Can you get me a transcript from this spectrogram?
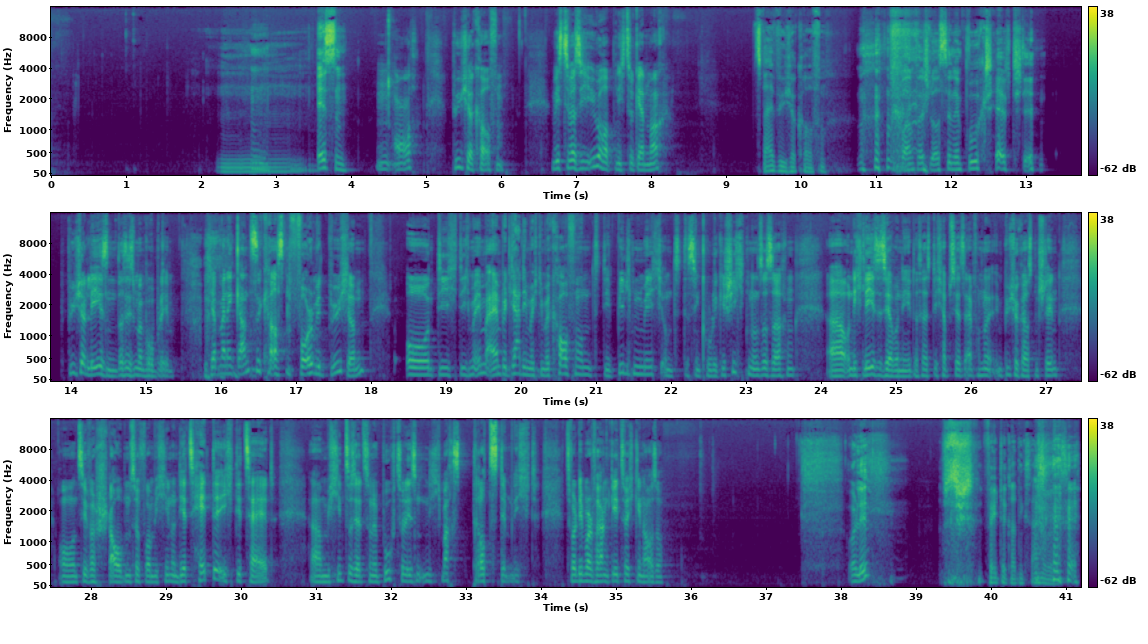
Hm. Essen. Hm, auch. Bücher kaufen. Wisst ihr, was ich überhaupt nicht so gern mache? Zwei Bücher kaufen. Vor einem verschlossenen Buchgeschäft stehen. Bücher lesen, das ist mein Problem. Ich habe meinen ganzen Kasten voll mit Büchern und die ich, die ich mir immer einbilde, ja, die möchte ich mir kaufen und die bilden mich und das sind coole Geschichten und so Sachen. Äh, und ich lese sie aber nie. Das heißt, ich habe sie jetzt einfach nur im Bücherkasten stehen und sie verstauben so vor mich hin. Und jetzt hätte ich die Zeit, äh, mich hinzusetzen und ein Buch zu lesen und ich mache es trotzdem nicht. Jetzt wollte ich mal fragen, geht's euch genauso? Olli? Fällt da gerade nichts ein, oder was?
